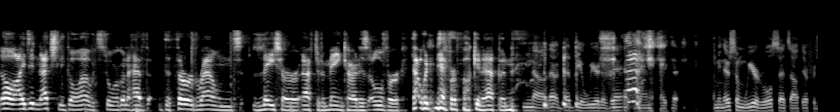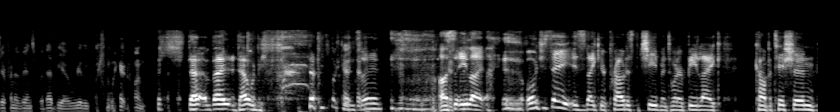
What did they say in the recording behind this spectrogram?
oh, I didn't actually go out, so we're going to have the, third round later after the main card is over. That would never fucking happen. no, that that'd be a weird event. Man. Like that. I mean, there's some weird rule sets out there for different events, but that'd be a really fucking weird one. that that, that would be, that'd be fucking insane. Also, Eli, what would you say is like your proudest achievement, whether it be like competition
